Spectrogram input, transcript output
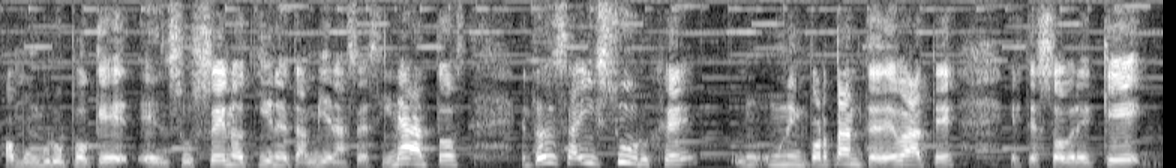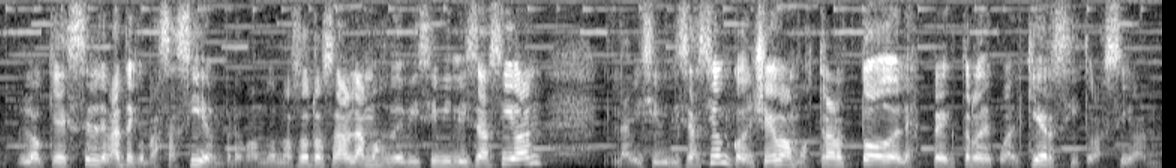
como un grupo que en su seno tiene también asesinatos. Entonces ahí surge un, importante debate este, sobre qué, lo que es el debate que pasa siempre. Cuando nosotros hablamos de visibilización, la visibilización conlleva mostrar todo el espectro de cualquier situación.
